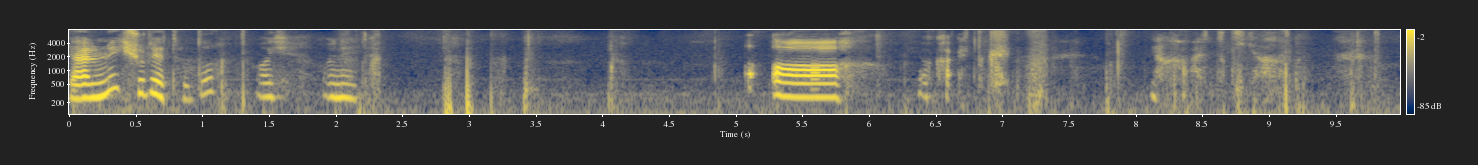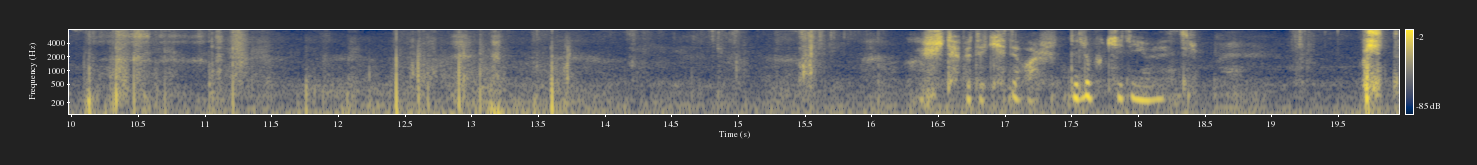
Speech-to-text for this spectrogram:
Gelmek şuraya yatırdı. Ay o neydi? Aa, yok artık. Yok artık ya. Şu tepede kedi var. Deli bu kediyi yönetirim. İşte.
